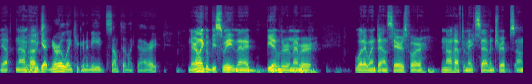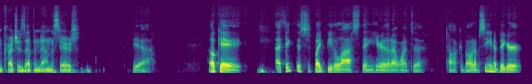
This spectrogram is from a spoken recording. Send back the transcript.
Yep, now I'm when you get Neuralink, you're going to need something like that, right? Neuralink would be sweet. Then I'd be able to remember what I went downstairs for, not have to make seven trips on crutches up and down the stairs. Yeah. Okay. I think this might be the last thing here that I want to talk about. I'm seeing a bigger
